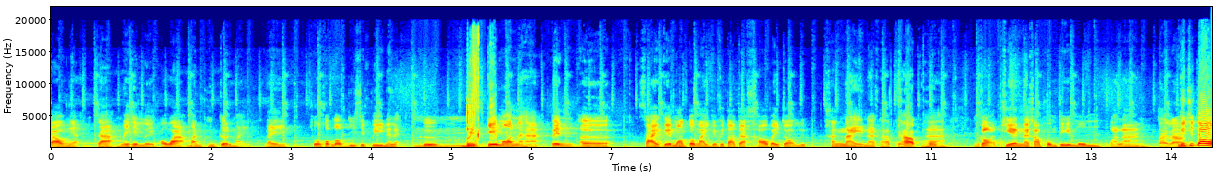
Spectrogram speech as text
เก่าๆเนี่ยจะไม่เห็นเลย เพราะว่ามันเพิ่งเกิดใหม่ในช่วงครบรอบ 20 ปีนั่นแหละ คือมบริสเกมอนนะฮะ เป็นเอ่อ สายเกมอนตัวใหม่เดี๋ยวพี่ต้อนจะเข้าไปเจอดลึกข้างในนะครับผมครับผมอ่าแล้วก็เขียนนะครับผมที่มุมขวาล่างสายล่างดิจิตอล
